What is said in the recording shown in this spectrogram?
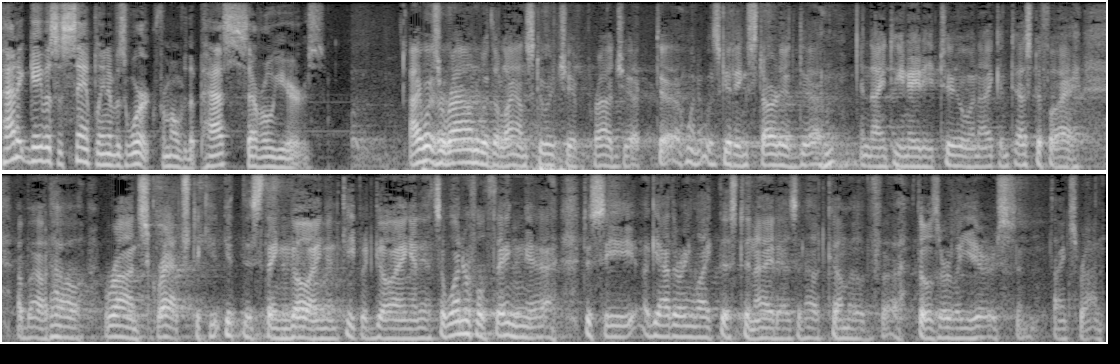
Paddock gave us a sampling of his work from over the past several years. I was around with the Land Stewardship Project uh, when it was getting started uh, in 1982, and I can testify about how Ron scratched to keep, get this thing going and keep it going. And it's a wonderful thing uh, to see a gathering like this tonight as an outcome of uh, those early years. And thanks, Ron.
